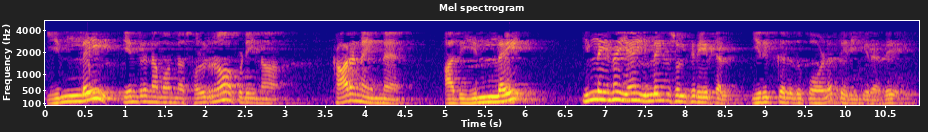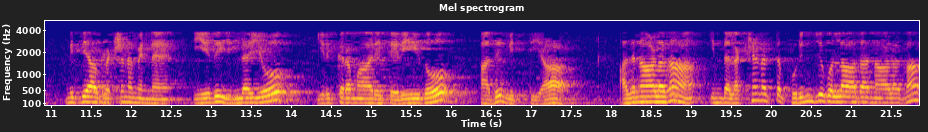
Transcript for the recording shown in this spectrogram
இல்லை என்று நம்ம ஒன்ன சொல்றோம் அப்படின்னா காரணம் என்ன? அது இல்லை. இல்லைன்னா ஏன் இல்லைன்னு சொல்கிறீர்கள்? இருக்கிறது போல தெரிகிறது. மித்யா லட்சணம் என்ன? எது இல்லையோ இருக்கிற மாதிரி தெரியுதோ அது மித்தியா அதனாலதான் இந்த லட்சணத்தை புரிஞ்சு கொள்ளாதனாலதான்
